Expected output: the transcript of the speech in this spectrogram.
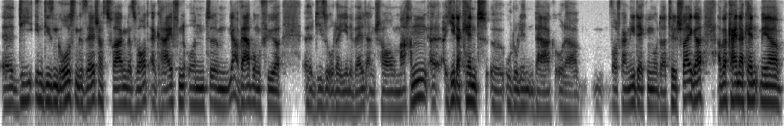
äh, die in diesen großen Gesellschaftsfragen das Wort ergreifen und ähm, ja, Werbung für äh, diese oder jene Weltanschauung machen. Äh, jeder kennt Udo Lindenberg oder Wolfgang Niedecken oder Till Schweiger, aber keiner kennt mehr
